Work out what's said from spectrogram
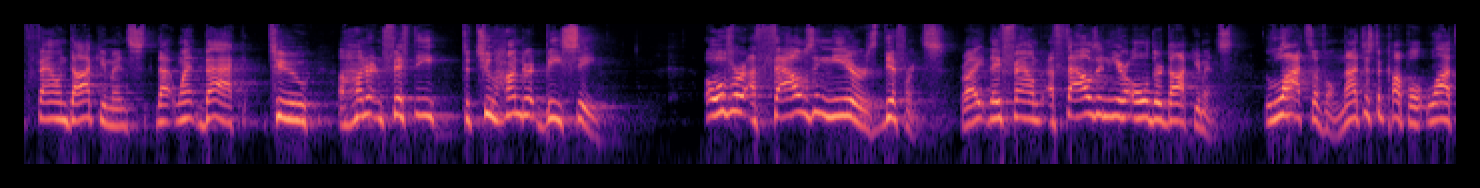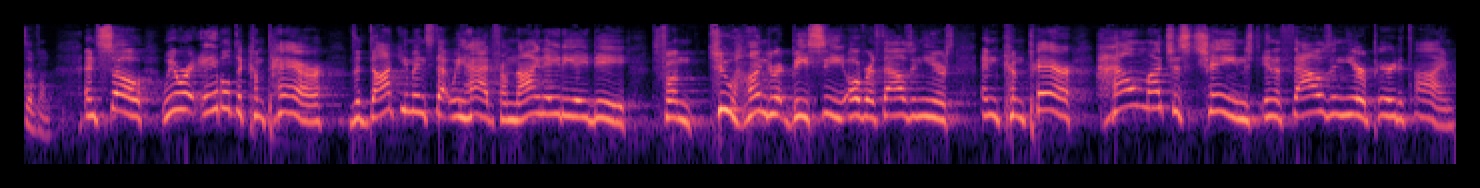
found documents that went back to 150 to 200 BC. Over a thousand years difference, right? They found a thousand year older documents. Lots of them, not just a couple, lots of them. And so we were able to compare the documents that we had from 980 AD, from 200 BC, over a thousand years, and compare how much has changed in a thousand year period of time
